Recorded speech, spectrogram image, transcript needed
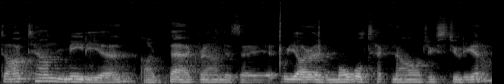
Dogtown Media, our background is a we are a mobile technology studio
